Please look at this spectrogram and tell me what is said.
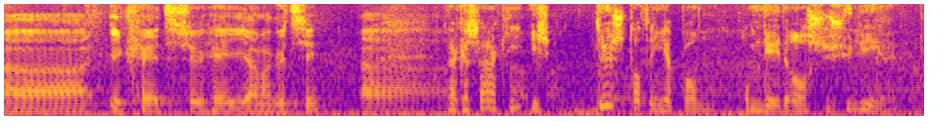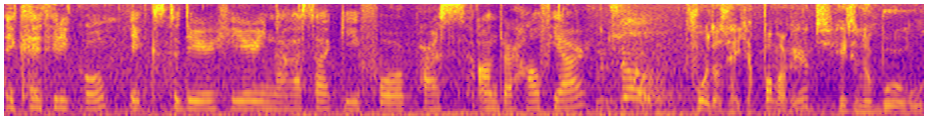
Uh, ik heet Suhei Yamaguchi. Uh, Nagasaki is de stad in Japan om Nederlands te studeren. Ik heet Riko. Ik studeer hier in Nagasaki voor pas anderhalf jaar. Goed zo. Voordat hij Japanner werd, heette Noboru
